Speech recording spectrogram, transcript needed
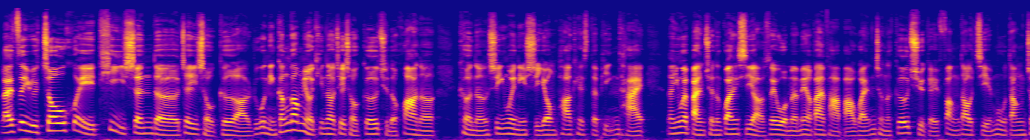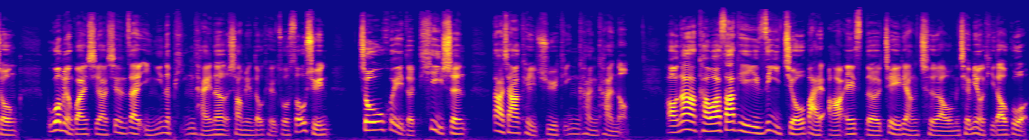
来自于周蕙替身的这一首歌啊，如果你刚刚没有听到这首歌曲的话呢，可能是因为你使用 Podcast 的平台，那因为版权的关系啊，所以我们没有办法把完整的歌曲给放到节目当中。不过没有关系啊，现在影音的平台呢，上面都可以做搜寻，周蕙的替身，大家可以去听看看哦。好，那 Kawasaki Z900RS 的这一辆车啊，我们前面有提到过。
